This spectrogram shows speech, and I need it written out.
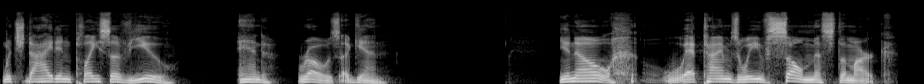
which died in place of you, and rose again. You know, at times we've so missed the mark.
